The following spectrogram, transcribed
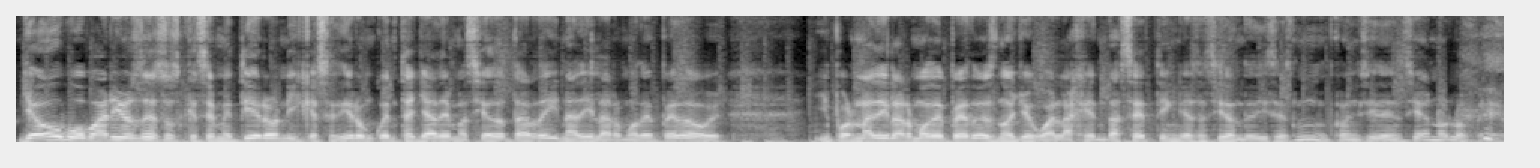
ya hubo varios de esos que se metieron y que se dieron cuenta ya demasiado tarde y nadie la armó de pedo, güey. Y por nadie la armó de pedo es no llegó a la agenda setting. Es así donde dices, mm, coincidencia, no lo creo.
